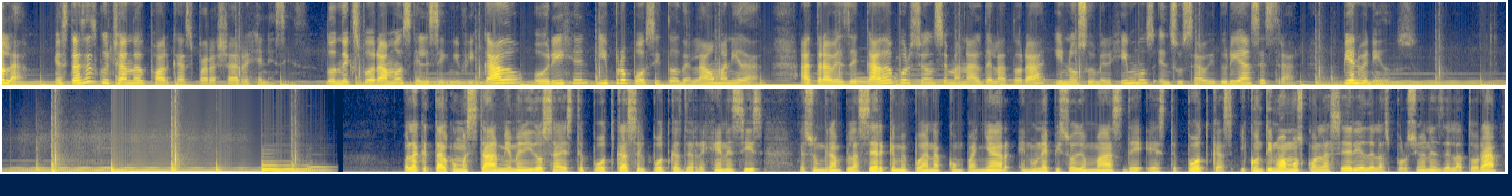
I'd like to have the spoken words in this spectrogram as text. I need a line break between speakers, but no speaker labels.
Hola, estás escuchando el podcast para Share Génesis, donde exploramos el significado, origen y propósito de la humanidad a través de cada porción semanal de la Torá y nos sumergimos en su sabiduría ancestral. Bienvenidos.
Hola, ¿qué tal? ¿Cómo están? Bienvenidos a este podcast, el podcast de Regénesis. Es un gran placer que me puedan acompañar en un episodio más de este podcast. Y continuamos con la serie de las porciones de la Torah.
